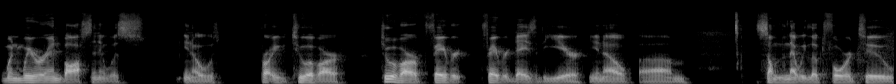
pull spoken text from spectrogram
when we were in Boston, it was you know, it was probably two of our two of our favorite favorite days of the year. You know, um, something that we looked forward to.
